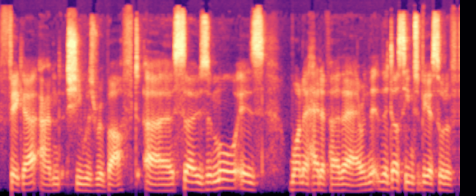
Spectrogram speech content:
figure, and she was rebuffed. Uh, so Zemmour is one ahead of her there, and th- there does seem to be a sort of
